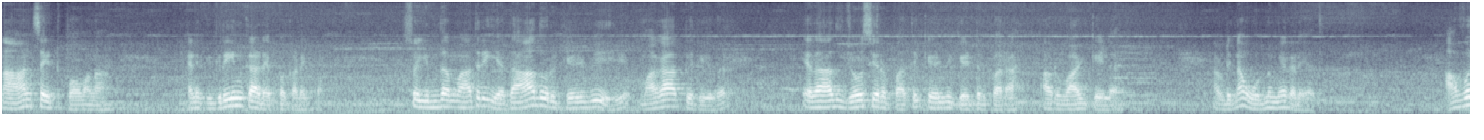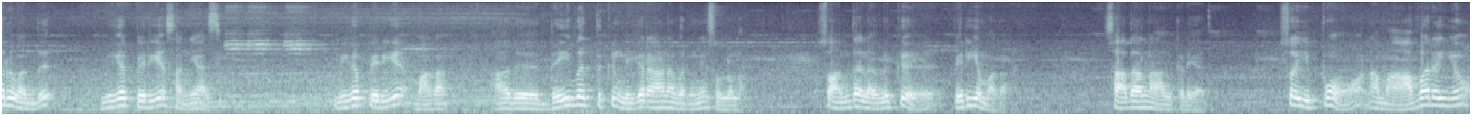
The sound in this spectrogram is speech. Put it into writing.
நான் ஆன்சைட் போவேனா? எனக்கு க்ரீன் கார்டு எப்போ கிடைக்கும்? ஸோ இந்த மாதிரி ஏதாவது ஒரு கேள்வி மகா பெரியவர் ஏதாவது ஜோசியரை பார்த்து கேள்வி கேட்டிருப்பாரா? அவர் வாழ்க்கையில். அப்படின்னா ஒன்றுமே கிடையாது. அவர் வந்து மிகப்பெரிய சந்நியாசி மிகப்பெரிய மகான். அது தெய்வத்துக்கு நிகரானவர்னே சொல்லலாம். ஸோ அந்த லெவலுக்கு பெரிய மகான். சாதாரண ஆள் கிடையாது. ஸோ இப்போது நம்ம அவரையும்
